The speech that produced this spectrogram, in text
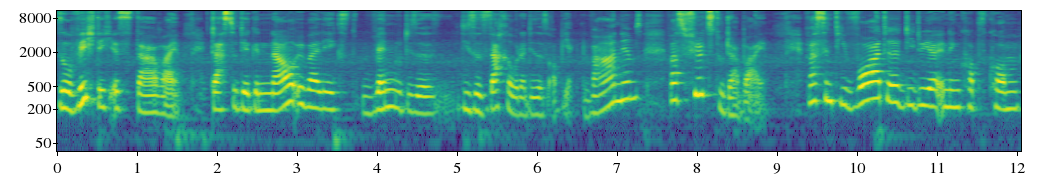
So wichtig ist dabei, dass du dir genau überlegst, wenn du diese, diese Sache oder dieses Objekt wahrnimmst, was fühlst du dabei? Was sind die Worte, die dir in den Kopf kommen?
